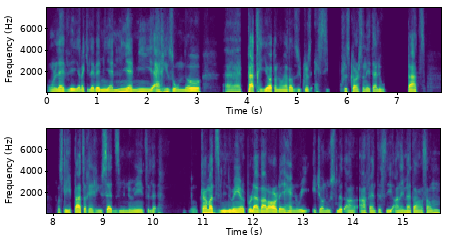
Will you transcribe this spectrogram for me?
On l'avait, il y en a qui l'avaient mis à Miami, Arizona, euh, Patriot. On a entendu Chris. si Chris Carson est allé aux Pats, je pense que les Pats auraient réussi à diminuer ils ont clairement un peu la valeur de Henry et John Smith en, fantasy en les mettant ensemble?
